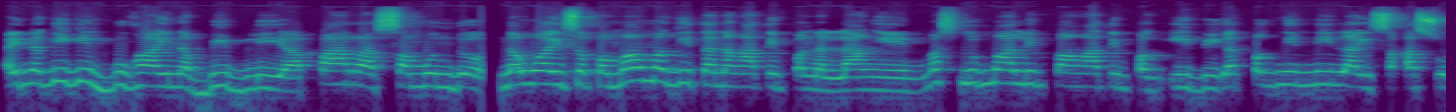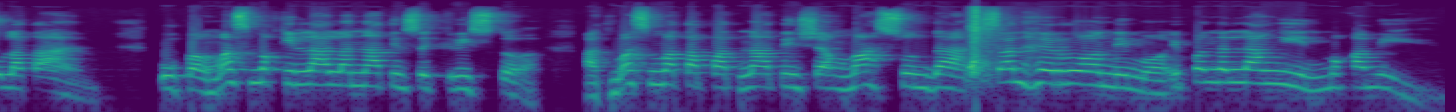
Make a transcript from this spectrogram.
ay nagiging buhay na Biblia para sa mundo. Naway sa pamamagitan ng ating panalangin, mas lumalim pa ang ating pag-ibig at pagninilay sa kasulatan upang mas makilala natin si Kristo at mas matapat natin siyang masundan. San Jeronimo, ipanalangin mo kami.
